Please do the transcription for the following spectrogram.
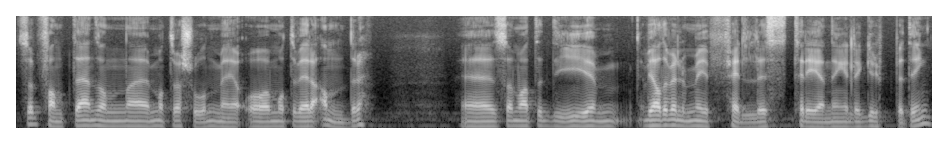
Så fant jeg en sånn eh, motivasjon med å motivere andre. Eh, som at de Vi hadde veldig mye felles trening eller gruppeting.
